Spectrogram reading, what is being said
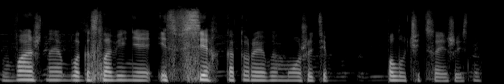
важное благословение из всех, которые вы можете получить в своей жизни.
